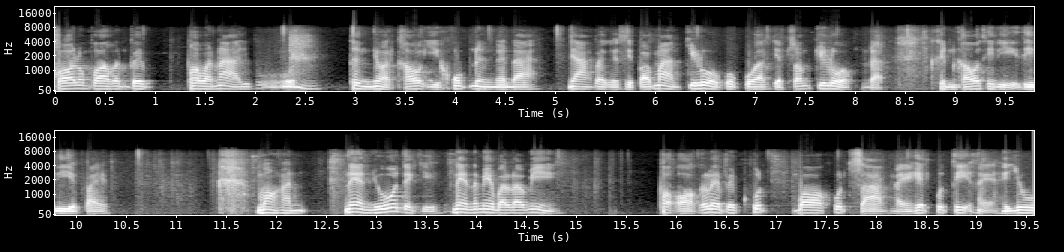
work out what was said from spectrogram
ขอหลวงพ่อมันไปภาวนาอยู่พูนถึงยอดเขาอีกครบหนึ่งกันได้ย่างไปก็สิประมาณกิโลกว่าๆเจ็บสองกิโลนะขึ้นเขาทีดีทีดีไป มองหันเน่นอยู่ตะกี้เน่นแล้วมีบารมี พอออกก็เลยไปขุดบอ่อขุดสางให้เฮ็ดพุทธิให้ให้อยู่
